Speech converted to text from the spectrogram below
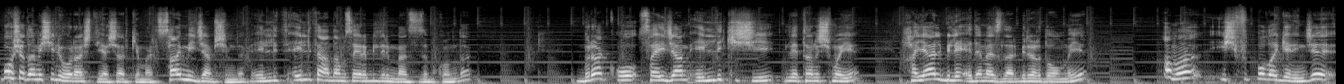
Boş adam işiyle uğraştı Yaşar Kemal. Saymayacağım şimdi. 50, 50 tane adam sayabilirim ben size bu konuda. Bırak o sayacağım 50 kişiyle tanışmayı, hayal bile edemezler bir arada olmayı. Ama iş futbola gelince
